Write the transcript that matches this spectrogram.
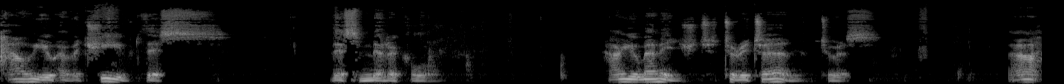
How you have achieved this, this miracle, how you managed to return to us. Ah,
